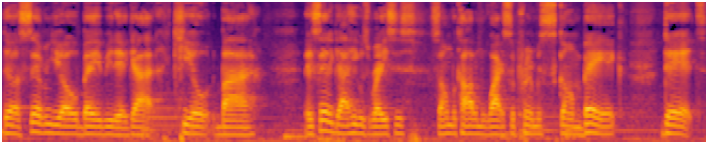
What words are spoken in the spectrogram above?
the seven-year-old baby that got killed by. They said the guy he was racist, so I'm gonna call him a white supremacist scumbag. That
